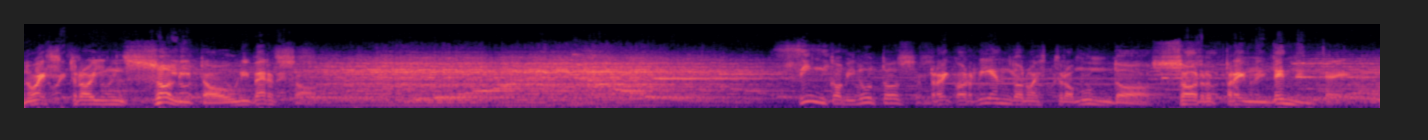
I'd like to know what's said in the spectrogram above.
Nuestro insólito universo. Cinco minutos recorriendo nuestro mundo sorprendente.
